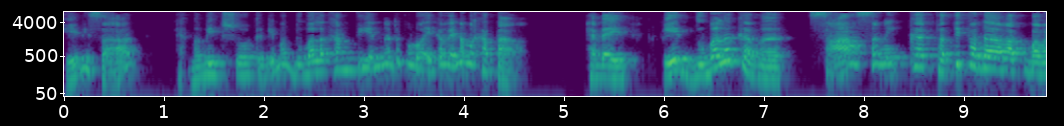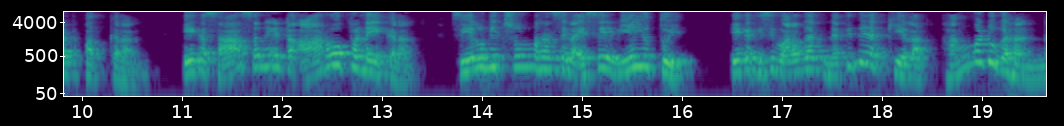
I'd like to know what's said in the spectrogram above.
ඒ නිසා හැම භික්ෂුවකගෙම දුබලකම් තියෙන්නට පුළුවන්. ඒක වෙනම කතාවක්. හැබැයි ඒ දුබලකම සාසනික ප්‍රතිපදාවක් බවට පත් කරන්න. ඒක සාසනයට ආරෝපණය කරන්න. සියලු භික්ෂුන් වහන්සේලා එසේ විය යුතුයි. ඒක කිසි වරදක් නැති දෙයක් කියලා හංවඩු ගහන්න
